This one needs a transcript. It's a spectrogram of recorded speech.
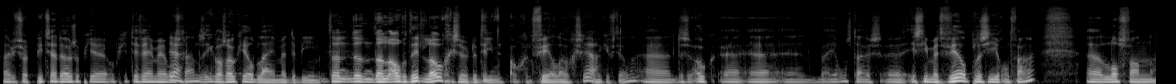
Dan heb je een soort pizzadoos op je, op je tv-meubel Ja. staan. Dus ik was ook heel blij met de Beam. Dan, dan, dan oogt dit logischer, de Beam. Ook een veel logischer, Ja. kan ik je vertellen. Eh, dus ook eh, eh, bij ons thuis is die met veel plezier ontvangen. Los van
